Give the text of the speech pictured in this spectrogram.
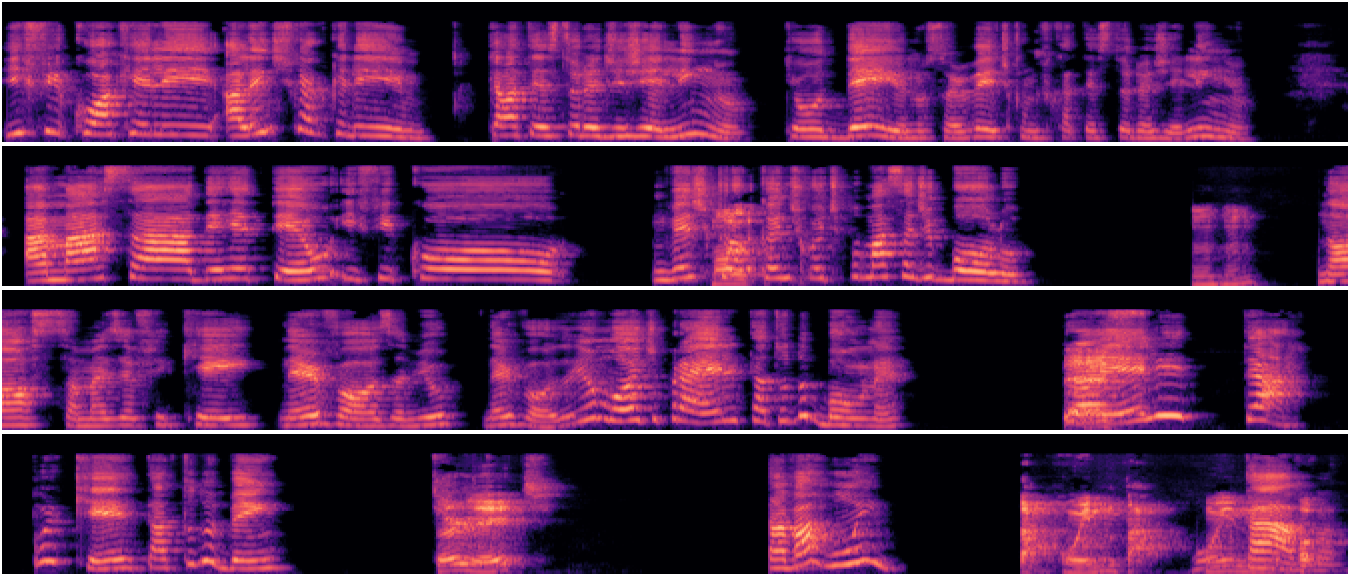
e ficou aquele. Além de ficar aquele, aquela textura de gelinho, que eu odeio no sorvete, quando fica a textura gelinho, a massa derreteu e ficou. Em vez de Mole. crocante, ficou tipo massa de bolo. Uhum. Nossa, mas eu fiquei nervosa, viu? Nervosa. E o molde pra ele tá tudo bom, né? Pra É, ele, tá. Por quê? Tá tudo bem. sorvete. Tava ruim. Tá ruim, não tá. Ruim, Tava. Não,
